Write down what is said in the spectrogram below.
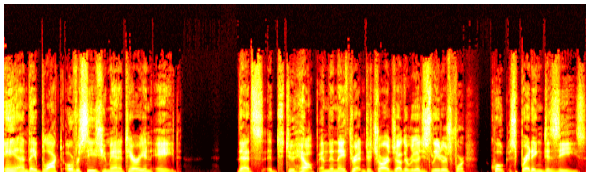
And they blocked overseas humanitarian aid. That's uh, to help. And then they threatened to charge other religious leaders for quote, spreading disease.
